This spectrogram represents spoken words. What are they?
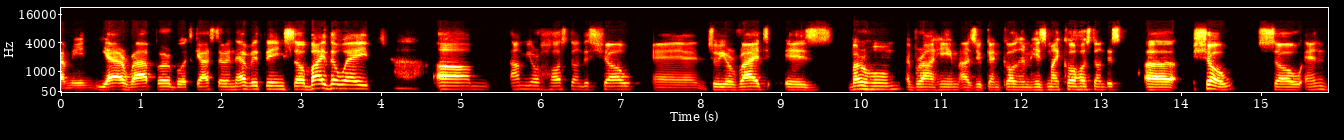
I mean, yeah, rapper, broadcaster, and everything. So by the way, um, I'm your host on this show, and to your right is Barhoum Ibrahim, as you can call him. He's my co-host on this uh, show so and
